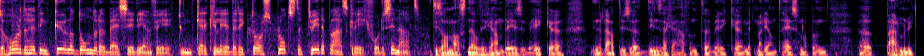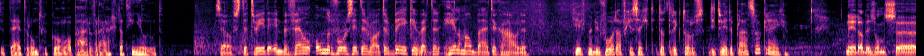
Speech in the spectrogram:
Ze hoorden het in Keulen donderen bij CD&V toen kerkgeleerde Rick Tors plots de tweede plaats kreeg voor de Senaat. Het is allemaal snel gegaan deze week. Uh, inderdaad, dus uh, dinsdagavond uh, ben ik met Marianne Thijssen op een paar minuten tijd rondgekomen op haar vraag. Dat ging heel goed. Zelfs de tweede in bevel, ondervoorzitter Wouter Beke, werd er helemaal buiten gehouden. Heeft men u vooraf gezegd dat Rick Torfs die tweede plaats zou krijgen? Nee, dat is, ons, uh,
